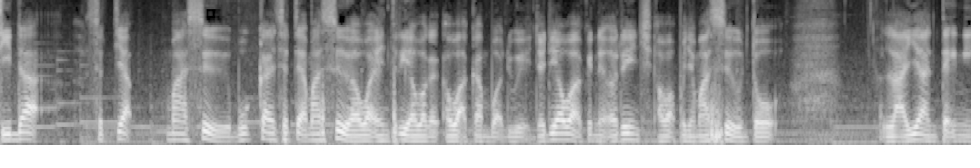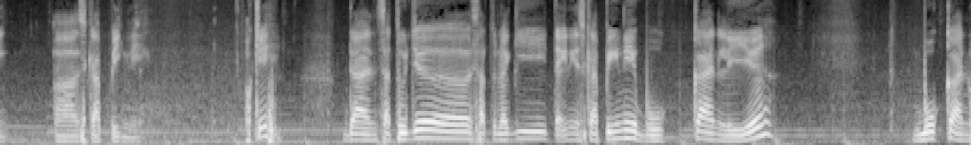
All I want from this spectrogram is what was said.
Tidak setiap masa bukan setiap masa awak entry awak awak akan buat duit. Jadi awak kena arrange awak punya masa untuk layan teknik uh, scalping ni. Okey? Dan satu je satu lagi teknik scalping ni bukan layer bukan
